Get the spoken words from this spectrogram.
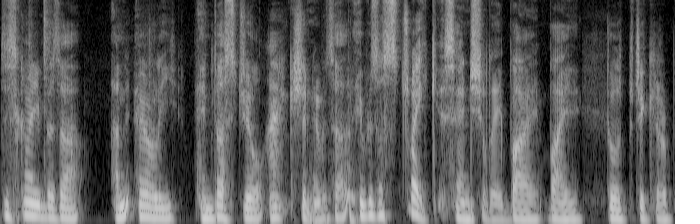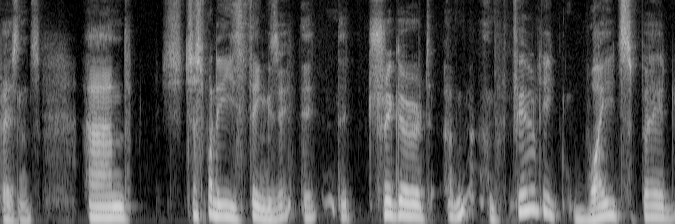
describe as a an early industrial action. It was a it was a strike essentially by by those particular peasants, and it's just one of these things that, that, that triggered a, a fairly widespread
